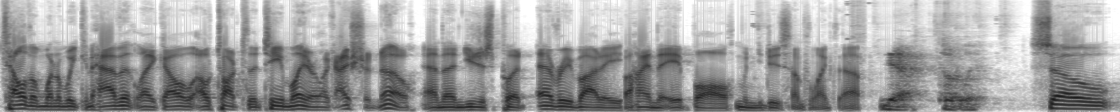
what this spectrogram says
tell them when we can have it. Like, I'll I'll talk to the team later. Like, I should know. And then you just put everybody behind the eight ball when you do something like that. Yeah, totally. So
